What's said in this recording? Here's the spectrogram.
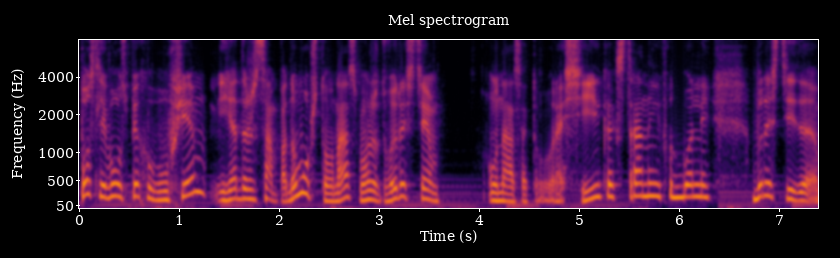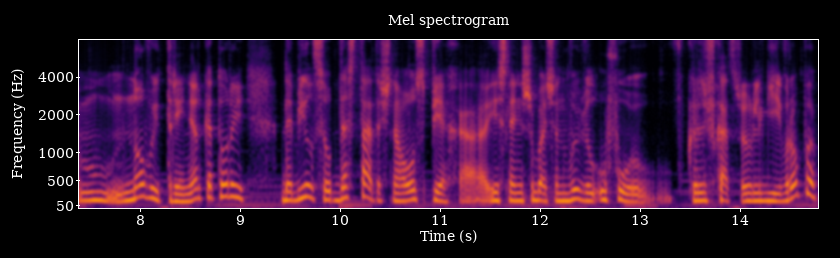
после его успеха в Уфе я даже сам подумал, что у нас может вырасти у нас это в России, как страны футбольной, вырасти э, новый тренер, который добился достаточного успеха. Если я не ошибаюсь, он вывел Уфу в квалификацию Лиги Европы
